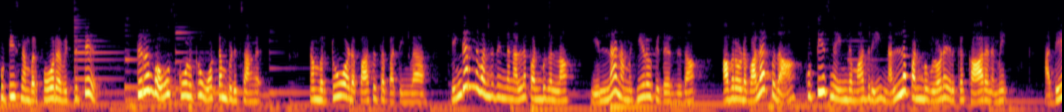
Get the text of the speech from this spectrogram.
குட்டீஸ் நம்பர் ஃபோரை விட்டுட்டு திரும்பவும் ஸ்கூலுக்கு ஓட்டம் பிடிச்சாங்க. நம்பர் டூவோட பாசத்தை பார்த்தீங்களா எங்கேருந்து வந்தது இந்த நல்ல பண்புகள்லாம்? எல்லாம் நம்ம ஹீரோ கிட்ட இருந்து தான் அவரோட வளர்ப்பு தான் குட்டீஸுங்க இந்த மாதிரி நல்ல பண்புகளோட இருக்க காரணமே. அதே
